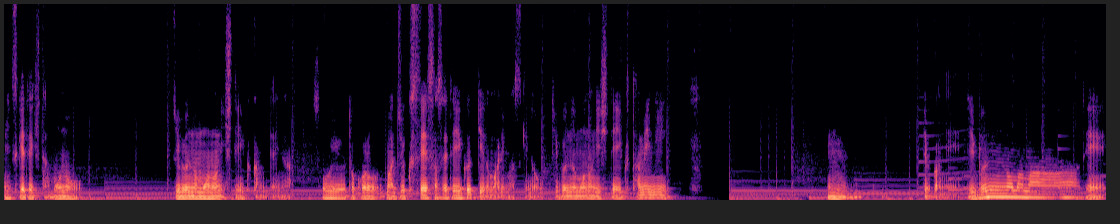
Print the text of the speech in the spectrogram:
見つけてきたものを自分のものにしていくかみたいな、そういうところを、まあ、熟成させていくっていうのもありますけど、自分のものにしていくために、うん。っていうかね、自分のままで、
